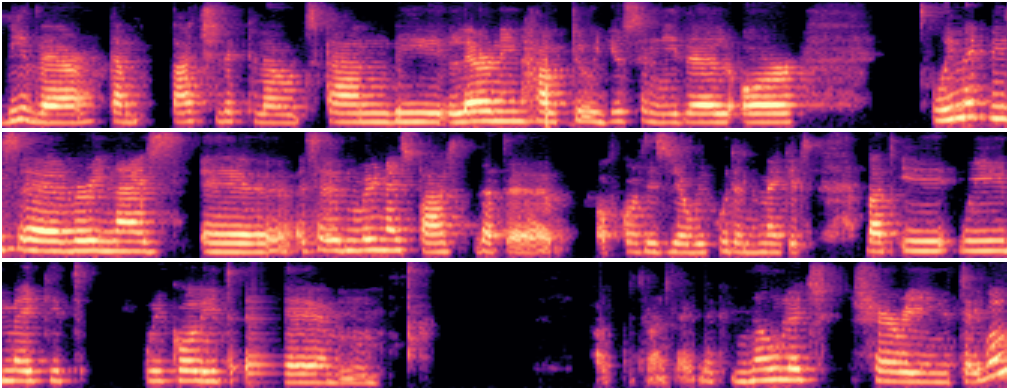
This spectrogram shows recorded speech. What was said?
be there, can touch the clothes, can be learning how to use a needle or we make this uh, very nice, uh, it's a very nice part that uh, of course this year we couldn't make it, but it, we make it, we call it, um, how to translate, like knowledge sharing table.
